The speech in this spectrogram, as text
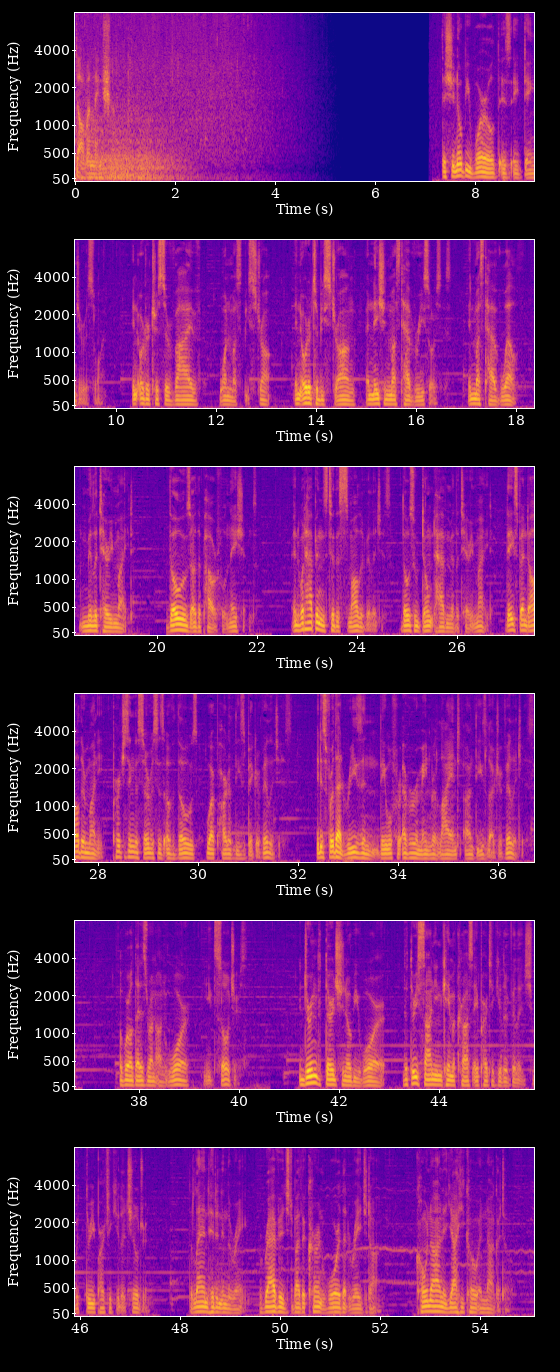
domination. The shinobi world is a dangerous one. In order to survive, one must be strong. In order to be strong, a nation must have resources. It must have wealth, military might. Those are the powerful nations. And what happens to the smaller villages, those who don't have military might? They spend all their money purchasing the services of those who are part of these bigger villages. It is for that reason they will forever remain reliant on these larger villages. A world that is run on war needs soldiers. During the Third Shinobi War, the three Sannin came across a particular village with three particular children. The land hidden in the rain, ravaged by the current war that raged on. Konan, Yahiko, and Nagato,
